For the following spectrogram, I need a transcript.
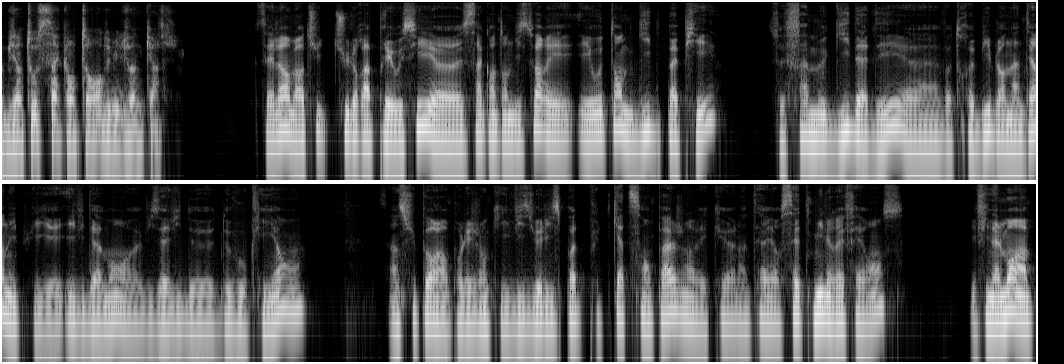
bientôt 50 ans en 2024. C'est là, tu, tu, le rappelais aussi, 50 euh, ans d'histoire et, autant de guides papier, ce fameux guide AD, euh, votre Bible en interne, et puis évidemment euh, vis-à-vis de, vos clients. Hein. C'est un support alors, pour les gens qui visualisent pas de plus de 400 pages, hein, avec à l'intérieur 7000 références. Et finalement,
